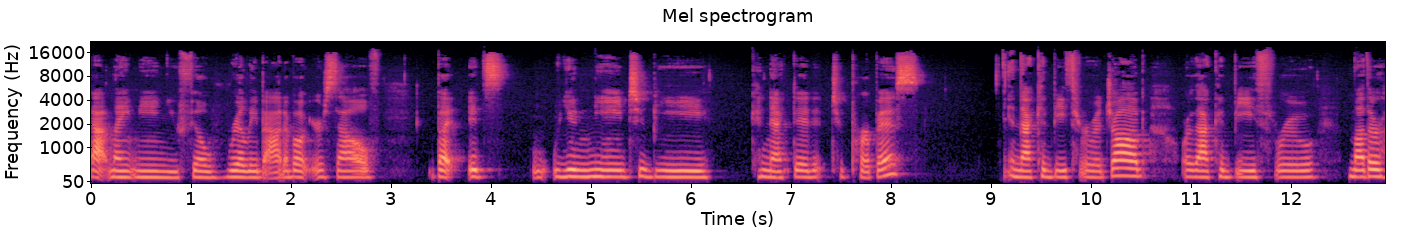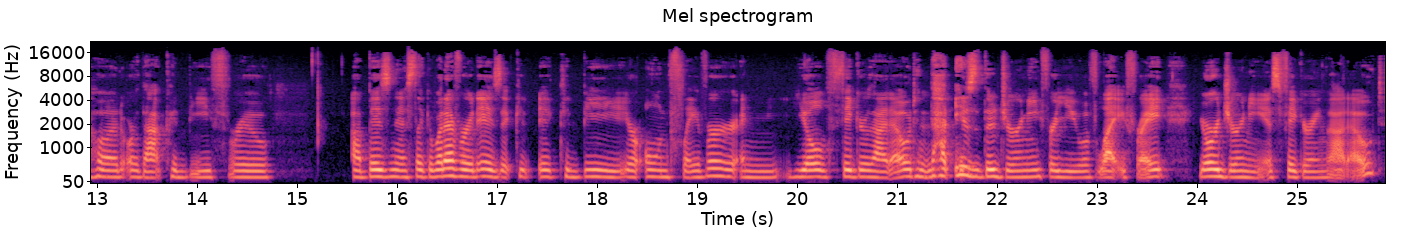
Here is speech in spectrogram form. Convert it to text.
That might mean you feel really bad about yourself, but it's you need to be connected to purpose. And that could be through a job, or that could be through motherhood, or that could be through a business like whatever it is it could it could be your own flavor and you'll figure that out and that is the journey for you of life right your journey is figuring that out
